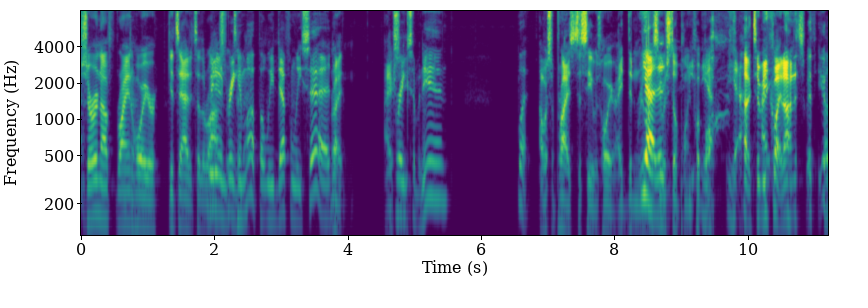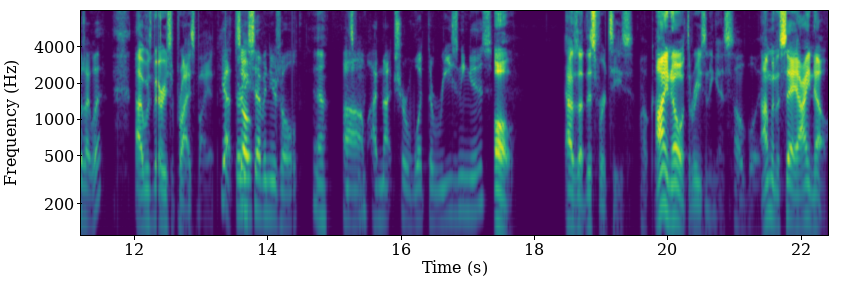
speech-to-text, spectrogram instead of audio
Sure enough, Brian Hoyer gets added to the we roster. We didn't bring him up, but we definitely said Right. I actually, bring someone in. What? I was surprised to see it was Hoyer. I didn't realize he that- was still playing football. yeah. to be I- quite honest with you, I was like, what? I was very surprised by it. Yeah, So- 37 years old. Yeah. Um, I'm not sure what the reasoning is. Oh, How's that? This for a tease. Okay. I know what the reasoning is. oh boy. I'm going to say I know.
